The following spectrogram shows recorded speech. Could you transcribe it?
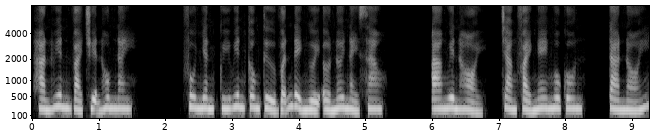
hàn huyên vài chuyện hôm nay. Phu nhân quý uyên công tử vẫn để người ở nơi này sao? A Nguyên hỏi, chàng phải nghe ngô côn. Ta nói,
